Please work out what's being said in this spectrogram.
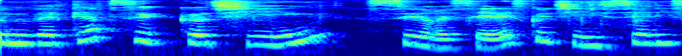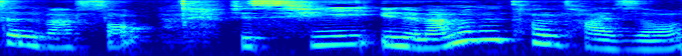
une nouvelle capsule coaching sur SLS Coaching. Je suis Alison Vincent. Je suis une maman de 33 ans.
